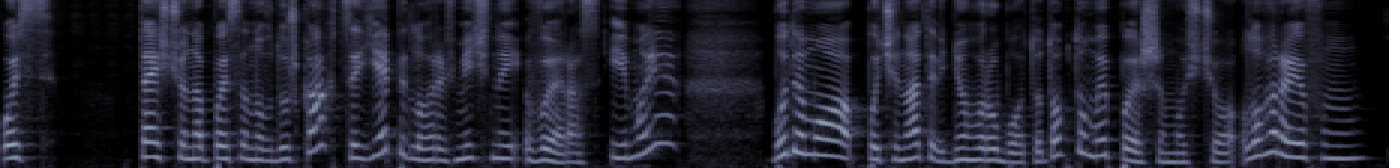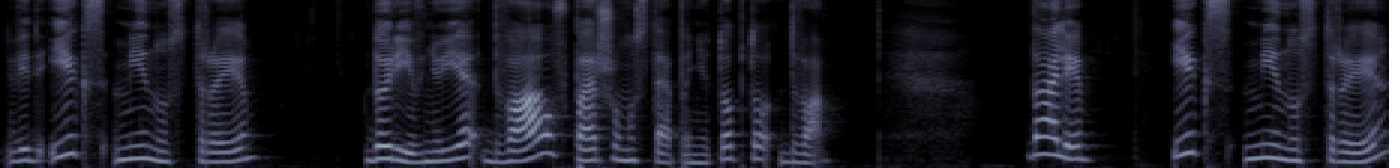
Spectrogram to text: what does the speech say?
ось те, що написано в дужках, це є підлогарифмічний вираз. І ми будемо починати від нього роботу. Тобто ми пишемо, що логарифм від х мінус 3 дорівнює 2 в першому степені, тобто 2. Далі х мінус 3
